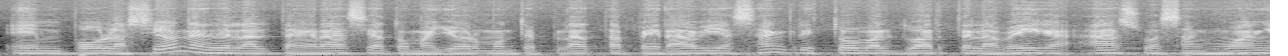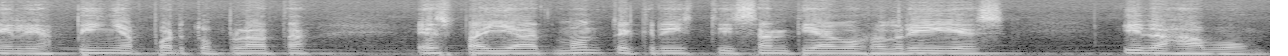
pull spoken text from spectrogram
en poblaciones de la Altagracia, Tomayor, Monteplata, Peravia, San Cristóbal, Duarte, La Vega, Azua, San Juan, Elias Piña, Puerto Plata, Espaillat, Montecristi, Santiago Rodríguez y Dajabón.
